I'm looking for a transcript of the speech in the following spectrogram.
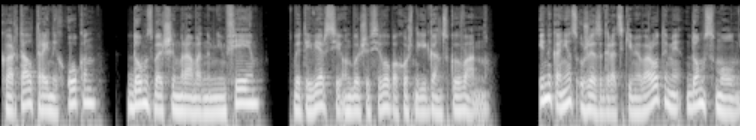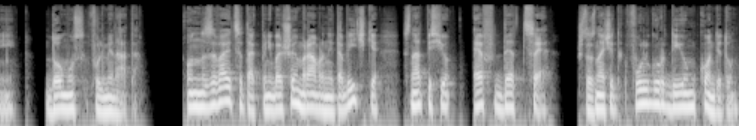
Квартал тройных окон. Дом с большим мраморным нимфеем. В этой версии он больше всего похож на гигантскую ванну. И, наконец, уже за городскими воротами дом с молнией. Домус фульмината. Он называется так по небольшой мраморной табличке с надписью FDC, что значит «Fulgur Dium Conditum»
